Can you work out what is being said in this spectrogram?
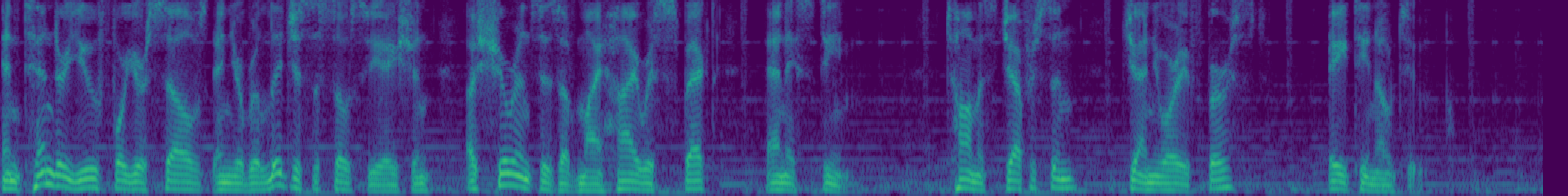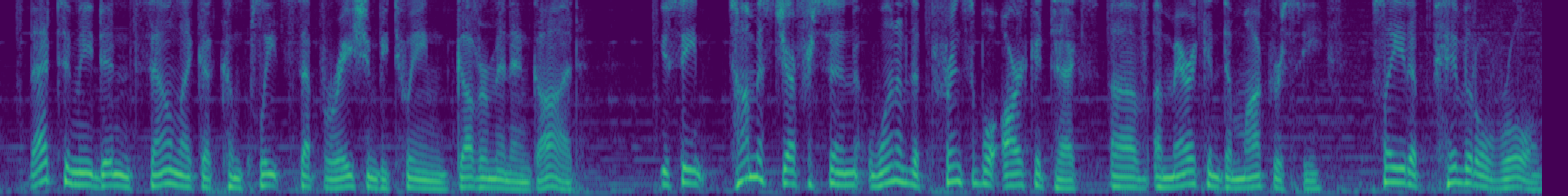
and tender you for yourselves and your religious association assurances of my high respect and esteem. Thomas Jefferson, January 1st, 1802. That to me didn't sound like a complete separation between government and God. You see, Thomas Jefferson, one of the principal architects of American democracy, played a pivotal role.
